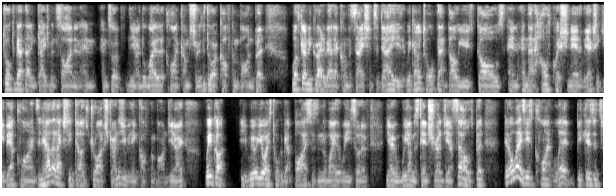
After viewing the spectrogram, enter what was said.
talked about that engagement side and and and sort of you know the way that a client comes through the door at Kofkin Bond, but what's going to be great about our conversation today is we're going to talk that values, goals, and, and that health questionnaire that we actually give our clients and how that actually does drive strategy within Kofkin Bond. You know, we've got we, we always talk about biases in the way that we sort of, you know, we understand strategy ourselves, but it always is client led because it's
